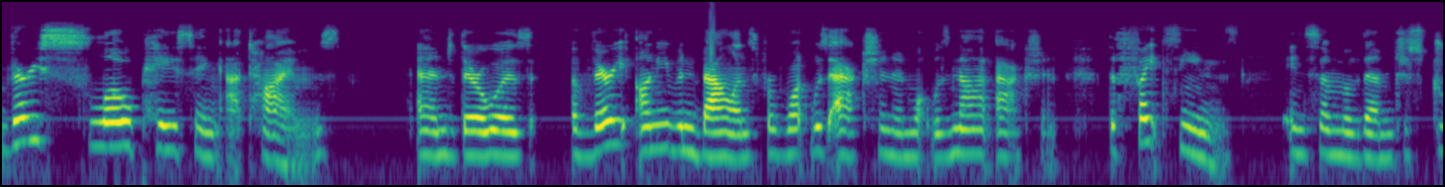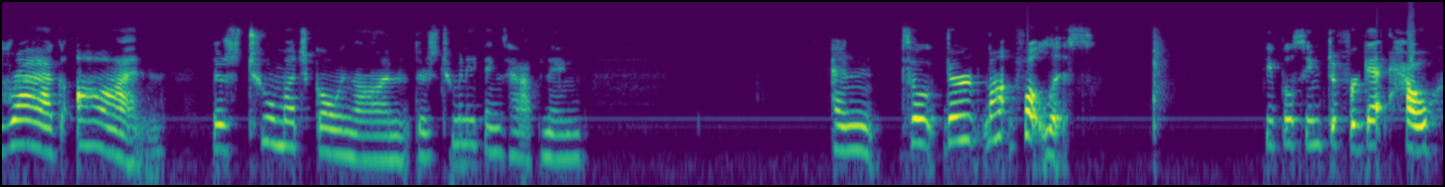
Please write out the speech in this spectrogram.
very slow pacing at times, and there was a very uneven balance for what was action and what was not action. The fight scenes in some of them just drag on. There's too much going on, there's too many things happening. And so they're not faultless. People seem to forget how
